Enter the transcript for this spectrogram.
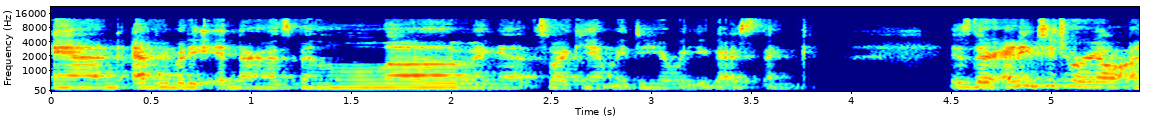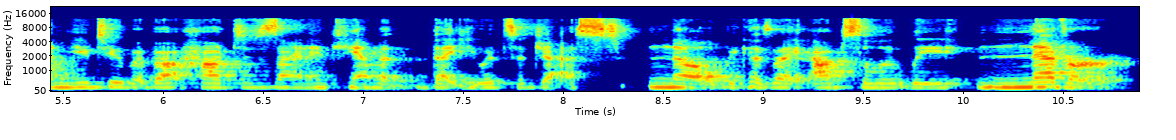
And everybody in there has been loving it. So I can't wait to hear what you guys think. Is there any tutorial on YouTube about how to design in Canva that you would suggest? No, because I absolutely never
